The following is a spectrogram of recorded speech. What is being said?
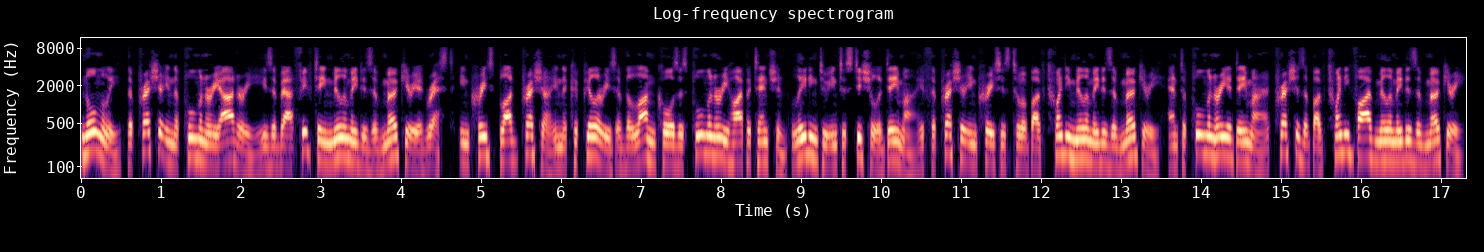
Normally, the pressure in the pulmonary artery is about 15 mm of mercury at rest. Increased blood pressure in the capillaries of the lung causes pulmonary hypertension, leading to interstitial edema if the pressure increases to above 20 mm of mercury, and to pulmonary edema at pressures above 25 mm of mercury.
